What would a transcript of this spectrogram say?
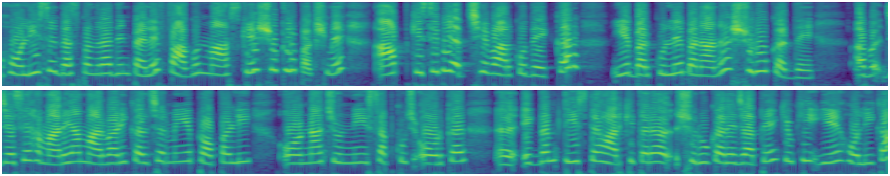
होली से 10-15 दिन पहले फागुन मास के शुक्ल पक्ष में आप किसी भी अच्छे वार को देखकर ये बरकुल्ले बनाना शुरू कर दें। अब जैसे हमारे यहाँ मारवाड़ी कल्चर में ये प्रॉपरली ओढ़ना, चुन्नी, सब कुछ ओढ़कर एकदम तीज त्योहार की तरह शुरू करे जाते हैं, क्योंकि ये होली का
